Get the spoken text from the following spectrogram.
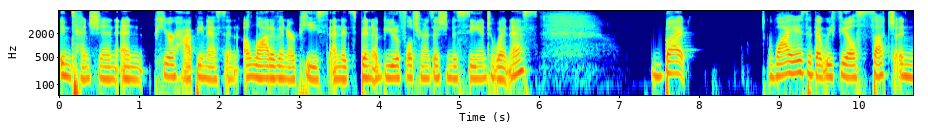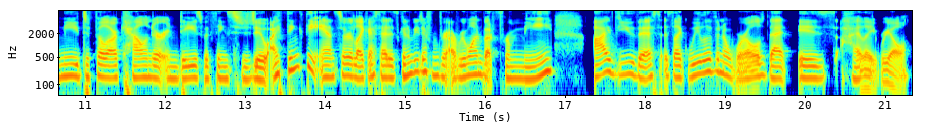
intention and pure happiness and a lot of inner peace. And it's been a beautiful transition to see and to witness. But why is it that we feel such a need to fill our calendar and days with things to do? I think the answer, like I said, is going to be different for everyone. But for me, I view this as like we live in a world that is highlight reel.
